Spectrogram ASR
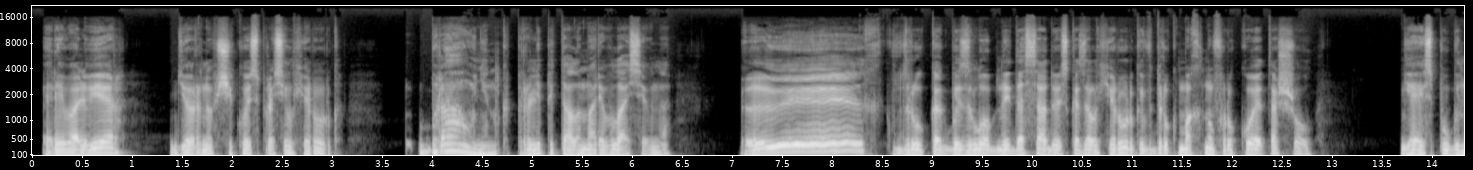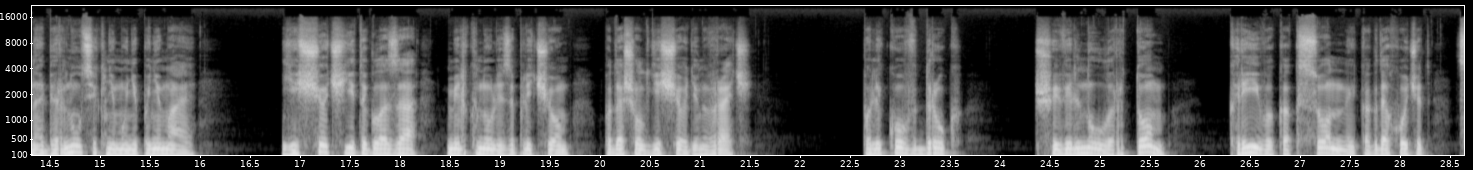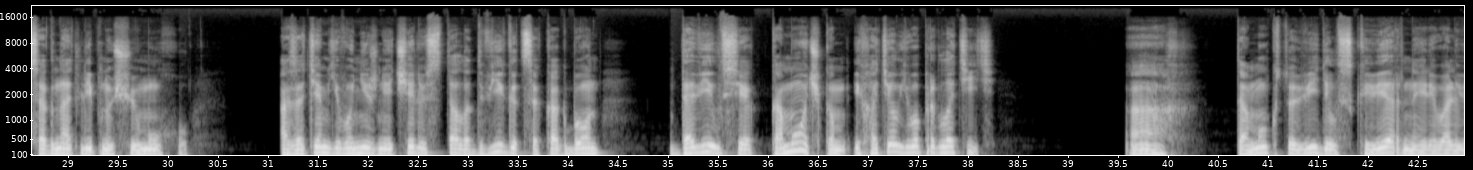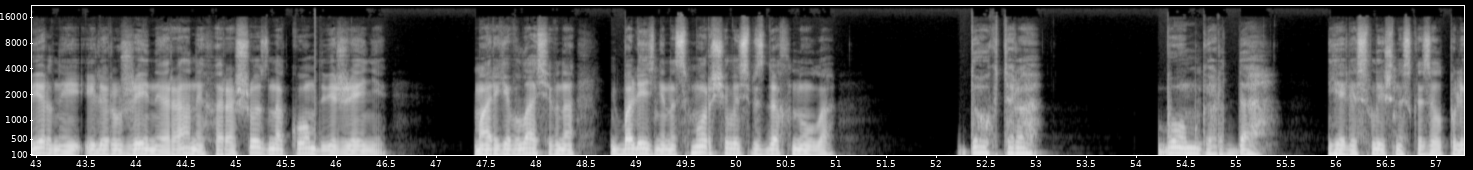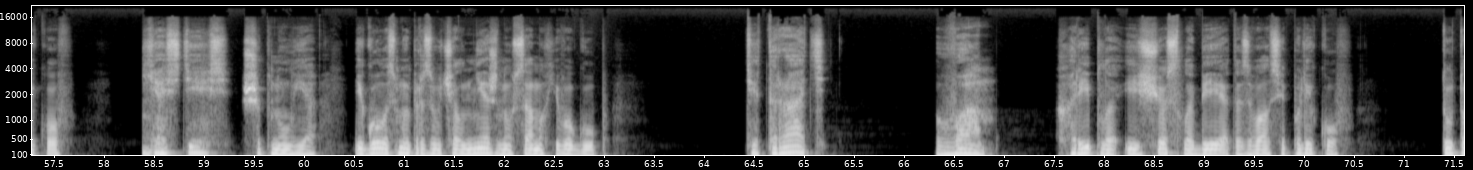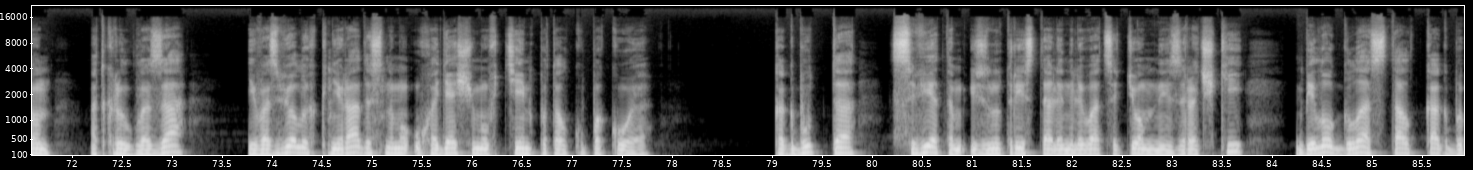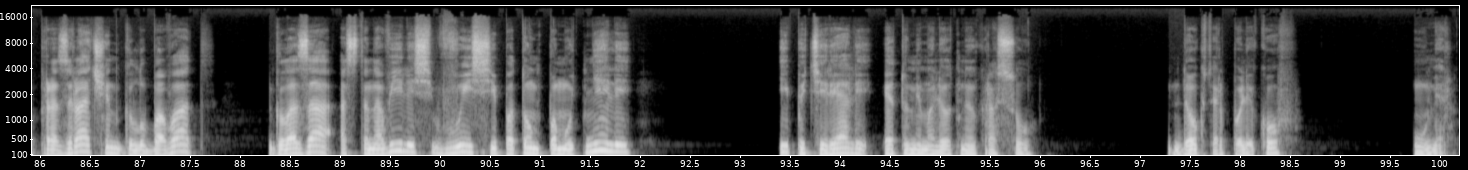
«Револьвер?» — дернув щекой, спросил хирург. «Браунинг», — пролепетала Марья Власевна. «Эх!» — вдруг как бы злобно и досадуя сказал хирург, и вдруг, махнув рукой, отошел. Я испуганно обернулся к нему, не понимая — еще чьи-то глаза мелькнули за плечом. Подошел еще один врач. Поляков вдруг шевельнул ртом, криво, как сонный, когда хочет согнать липнущую муху. А затем его нижняя челюсть стала двигаться, как бы он давился комочком и хотел его проглотить. Ах, тому, кто видел скверные револьверные или ружейные раны, хорошо знаком движение — Марья Власевна болезненно сморщилась, вздохнула. «Доктора Бомгарда», — еле слышно сказал Поляков. «Я здесь», — шепнул я, и голос мой прозвучал нежно у самых его губ. «Тетрадь «Вам!» — хрипло и еще слабее отозвался Поляков. Тут он открыл глаза и возвел их к нерадостному, уходящему в тень потолку покоя. Как будто светом изнутри стали наливаться темные зрачки, белок глаз стал как бы прозрачен, голубоват, глаза остановились ввыси, потом помутнели и потеряли эту мимолетную красу. Доктор Поляков умер.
